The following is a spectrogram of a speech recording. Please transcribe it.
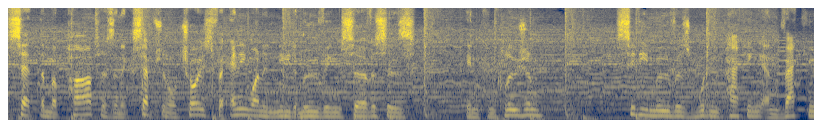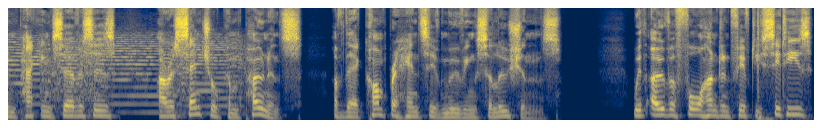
set them apart as an exceptional choice for anyone in need of moving services. In conclusion, City Movers wooden packing and vacuum packing services are essential components of their comprehensive moving solutions. With over 450 cities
